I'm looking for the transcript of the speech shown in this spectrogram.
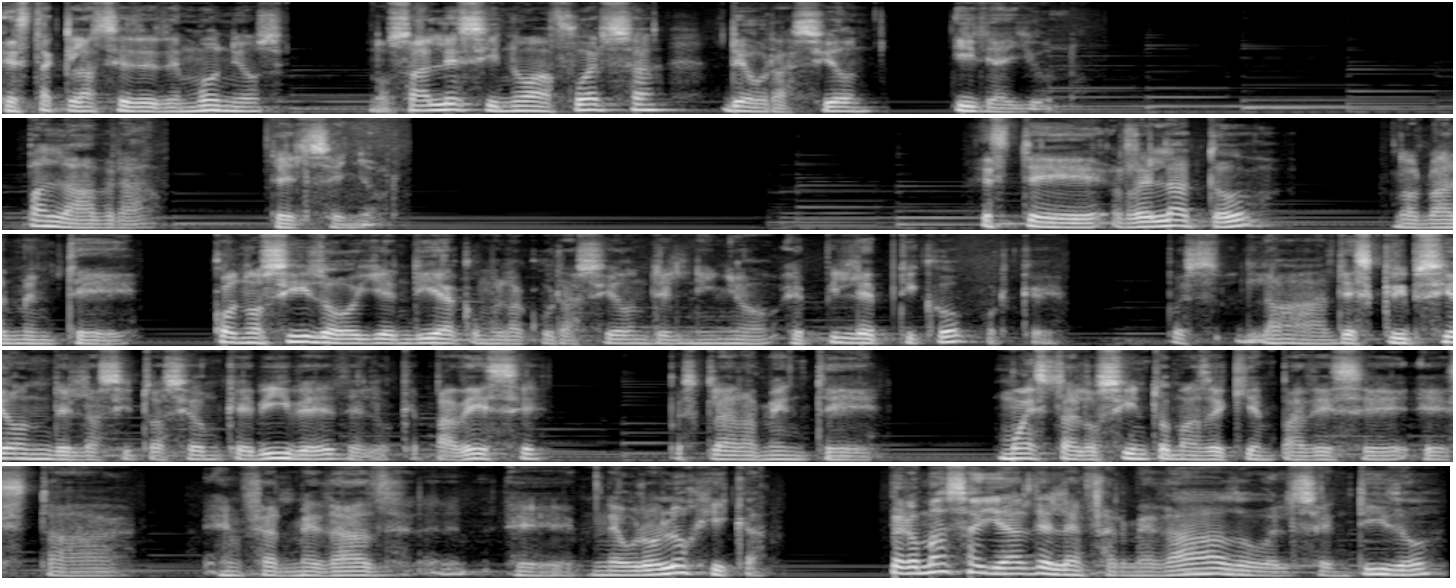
esta clase de demonios no sale sino a fuerza de oración y de ayuno palabra del Señor. Este relato, normalmente conocido hoy en día como la curación del niño epiléptico, porque pues la descripción de la situación que vive, de lo que padece, pues claramente muestra los síntomas de quien padece esta enfermedad eh, neurológica. Pero más allá de la enfermedad o el sentido,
